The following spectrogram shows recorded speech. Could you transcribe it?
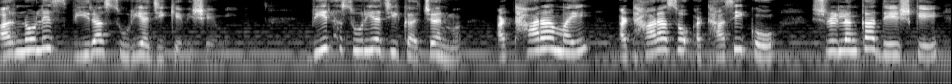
अर्नोलिस वीरा सूर्या जी के विषय में। वीरा सूर्या जी का जन्म 18 मई 1888 को श्रीलंका देश के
